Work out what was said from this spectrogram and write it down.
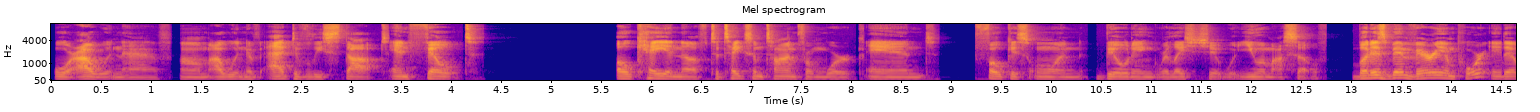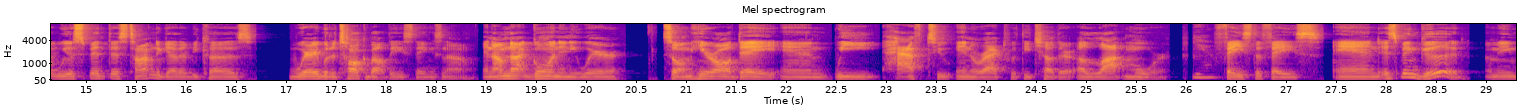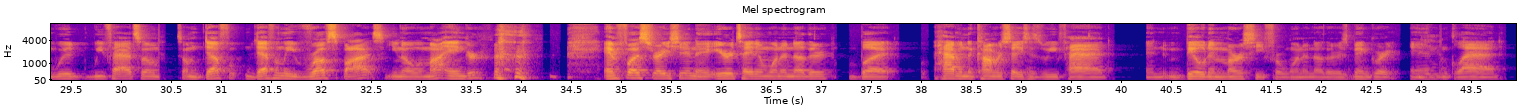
or I wouldn't have. Um, I wouldn't have actively stopped and felt okay enough to take some time from work and focus on building relationship with you and myself. But it's been very important that we have spent this time together because we're able to talk about these things now. And I'm not going anywhere. So I'm here all day and we have to interact with each other a lot more face to face and it's been good. I mean we we've had some some def- definitely rough spots you know with my anger and frustration and irritating one another but having the conversations we've had and building mercy for one another has been great and Yeah. i'm glad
